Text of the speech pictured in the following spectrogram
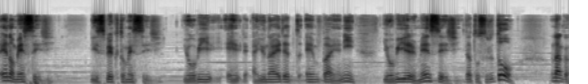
へのメッセージ。リスペクトメッセージ。呼びユナイテッド・エンパイアに呼び入れるメッセージ。だとするとなんか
